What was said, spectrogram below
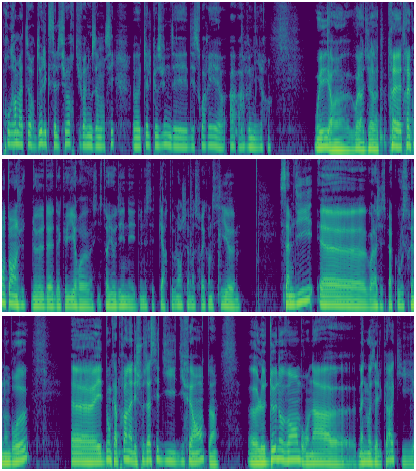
programmateur de l'Excelsior. Tu vas nous annoncer quelques-unes des, soirées à, venir. Oui, euh, voilà, déjà très, très content d'accueillir euh, Sister Yodin et donner cette carte blanche à Moss Frequency euh, samedi. voilà, j'espère que vous serez nombreux. et donc après, on a des choses assez différentes. le 2 novembre, on a Mademoiselle K qui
